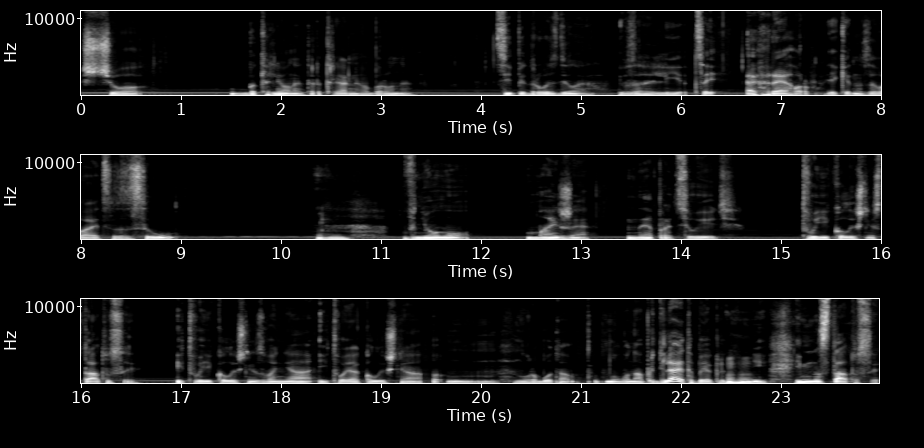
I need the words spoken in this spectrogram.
що батальйони територіальної оборони, ці підрозділи, і взагалі цей егрегор, який називається ЗСУ, угу. в ньому майже не працюють твої колишні статуси. І твої колишні звання, і твоя колишня ну, робота ну, вона определяє тебе як людину. Uh-huh. Ні, іменно статуси.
